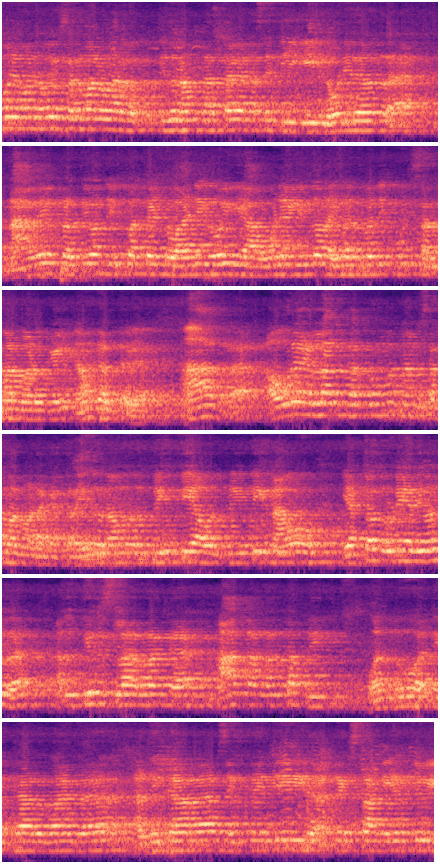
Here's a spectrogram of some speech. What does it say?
ಓಣಿ ಓಣಿ ಹೋಗಿ ಸನ್ಮಾನ ಮಾಡಬೇಕು. ಇದು ನಮ್ಮ ಕರ್ತವ್ಯ ಅನಿಸ್ತೈತಿ ಈಗ ಈಗ ನೋಡಿದ್ರೆ ಅಂದ್ರೆ ನಾವೇ ಪ್ರತಿಯೊಂದು ಇಪ್ಪತ್ತೆಂಟು ವಾರ್ಡಿಗೆ ಹೋಗಿ ಆ ಓಣಿಯಾಗಿದ್ದವ್ರು ಐವತ್ತು ಮಂದಿ ಕೂಡಿ ಸನ್ಮಾನ ಮಾಡ್ಬೇಕಾಗಿ ನಮ್ ಕರ್ತವ್ಯ. ಆದ್ರ ಅವರೇ ಎಲ್ಲಾರು ಕರ್ಕೊಂಡ್ಬಂದು ನಮ್ಗೆ ಸನ್ಮಾನ ಮಾಡಕತ್ತಾರೆ ಇದು ನಮ್ಮದು ಪ್ರೀತಿ, ಅವ್ರ ಪ್ರೀತಿಗೆ ನಾವು ಎಷ್ಟೊಂದು ಅಂದ್ರೆ ಅದು ತೀರಿಸ್ಲಾರ್ದಂಗ ಆಗ್ಲಾರ್ದಂತ ಪ್ರೀತಿ. ಒಂದು ಅಧಿಕಾರದಾಗ ಅಧಿಕಾರ ಸಿಗ್ತೈತಿ, ಅಧ್ಯಕ್ಷ ಸ್ಥಾನ ಏರ್ತೀವಿ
